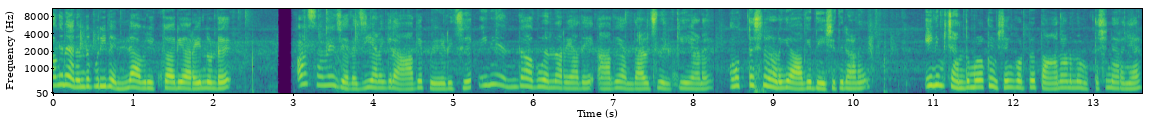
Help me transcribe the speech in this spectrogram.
അങ്ങനെ അനന്തപുരിയിൽ എല്ലാവരും ഇക്കാര്യം അറിയുന്നുണ്ട്. ആ സമയം ജലജിയാണെങ്കിൽ ആകെ പേടിച്ച് ഇനി എന്താകും എന്നറിയാതെ ആകെ അന്താളിച്ച് നിൽക്കുകയാണ്. മുത്തശ്ശനാണെങ്കിൽ ആകെ ദേഷ്യത്തിലാണ്. ഇനി ചന്തുമുളക്ക് വിഷം കൊടുത്തത് താനാണെന്ന് മുത്തശ്ശൻ അറിഞ്ഞാൽ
